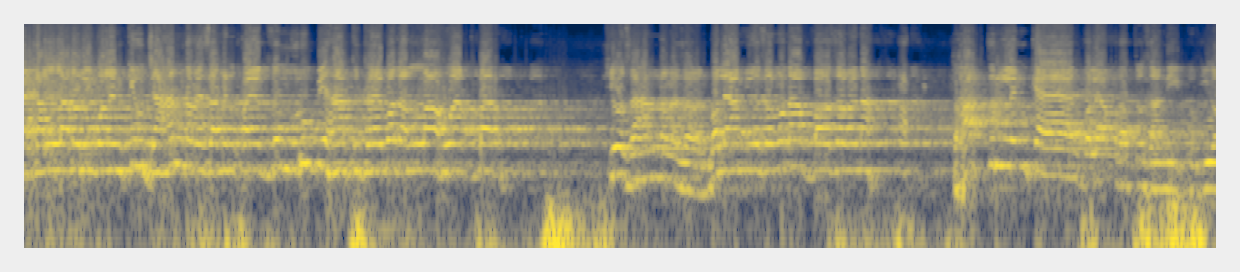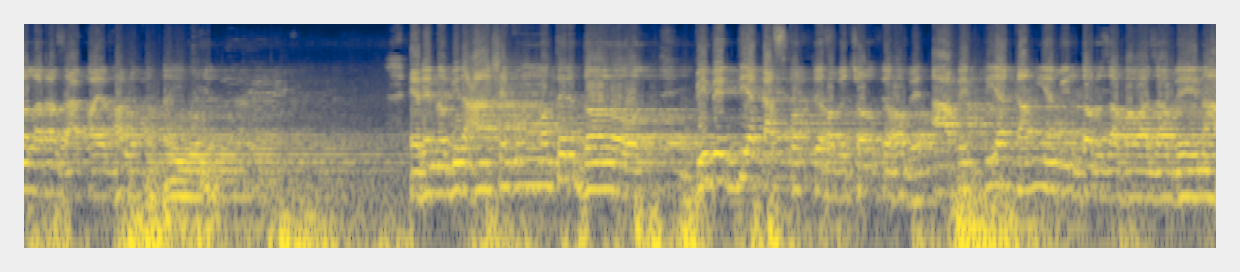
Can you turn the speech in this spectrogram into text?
এক আল্লাহ নবী বলেন, কেউ জাহান নামে যাবেন কয়েকজন মুরব্বী হাত উঠায় বলে, আল্লাহ একবার কেউ জাহান নামে যাবেন? বলে, আমিও যাব না, আব্বাও যাবে না। হাত তুললেন কেন? বলে, আমরা তো জানি, টুপিওয়ালারা যা কয় ভালো কথাই এরে নবীর দল, বিবেক দিয়া কাজ করতে হবে, চলতে হবে। আবেগ দিয়া কামিয়াবির দরজা পাওয়া যাবে না।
